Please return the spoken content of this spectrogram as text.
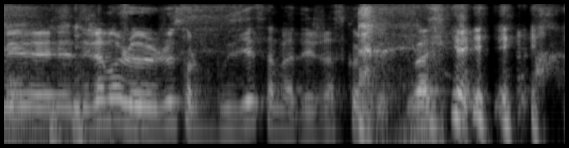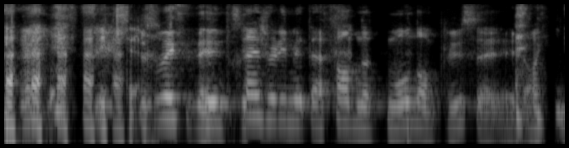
Mais déjà, moi, le jeu sur le bousier, ça m'a déjà scotché. je trouvais que c'était une très jolie métaphore de notre monde en plus. Qui une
